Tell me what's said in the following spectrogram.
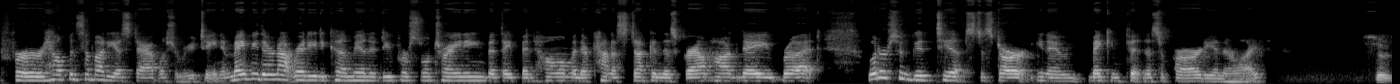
for helping somebody establish a routine? And maybe they're not ready to come in and do personal training but they've been home and they're kind of stuck in this groundhog day rut. What are some good tips to start you know making fitness a priority in their life? So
